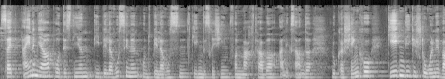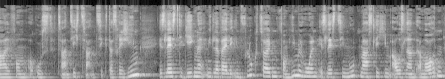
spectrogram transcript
Seit einem Jahr protestieren die Belarusinnen und Belarussen gegen das Regime von Machthaber Alexander Lukaschenko gegen die gestohlene Wahl vom August 2020. Das Regime, es lässt die Gegner mittlerweile in Flugzeugen vom Himmel holen, es lässt sie mutmaßlich im Ausland ermorden,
